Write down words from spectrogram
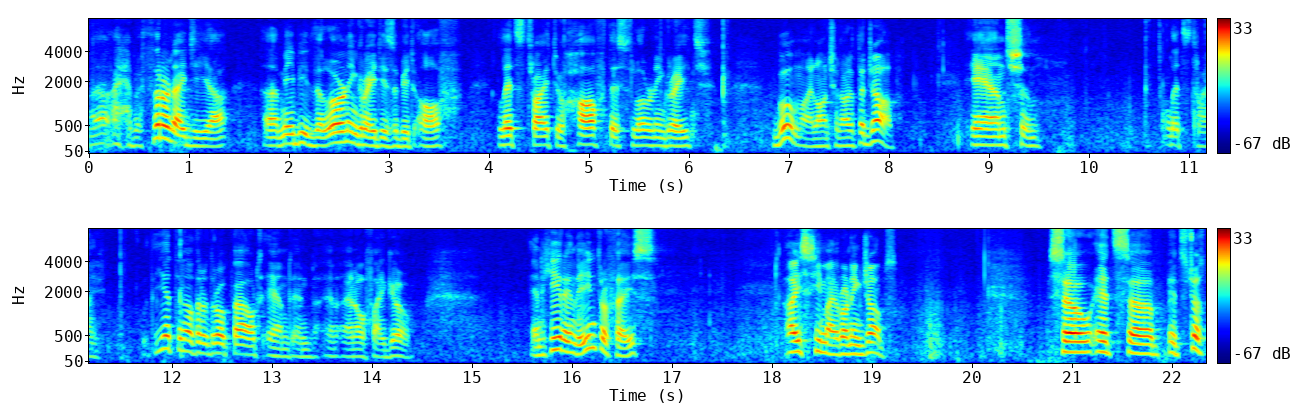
Uh, I have a third idea. Uh, maybe the learning rate is a bit off. Let's try to half this learning rate. Boom, I launch another job. And um, let's try yet another dropout, and, and, and off I go. And here in the interface, I see my running jobs. So it's, uh, it's just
